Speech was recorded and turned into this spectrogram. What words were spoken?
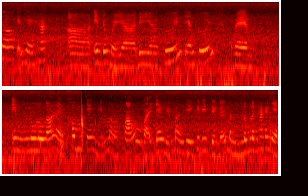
hello cả nhà ha. À, em chuẩn bị ờ, đi ờ, cưới đi ăn cưới. Và em luôn luôn nói là không trang điểm bằng phấn vậy trang điểm bằng gì khi đi tiệc để mình lung linh ha cả nhà.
